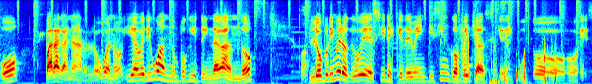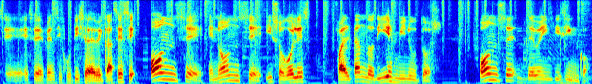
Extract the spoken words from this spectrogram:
o para ganarlo. Bueno, y averiguando un poquito, indagando, lo primero que voy a decir es que de 25 fechas que disputó ese, ese Defensa y Justicia de BKCS, 11 en 11 hizo goles faltando 10 minutos. 11 de 25.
